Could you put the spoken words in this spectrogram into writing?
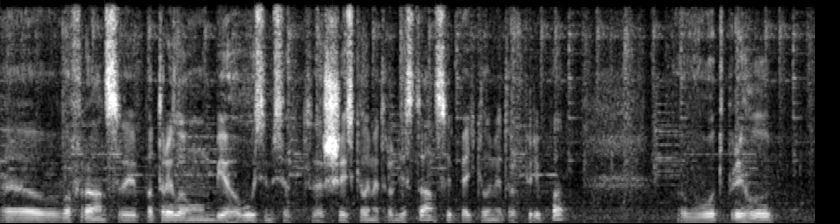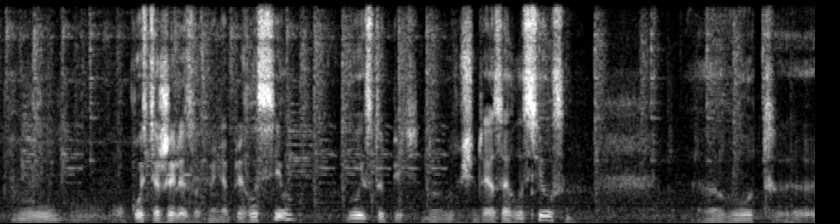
э, во Франции по трейловому бегу 86 километров дистанции, 5 километров перепад. Вот, пригла- Костя Железов меня пригласил выступить. Ну, в общем-то, я согласился. Вот. э,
